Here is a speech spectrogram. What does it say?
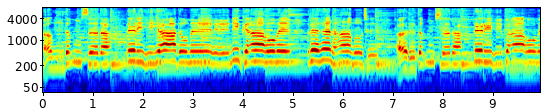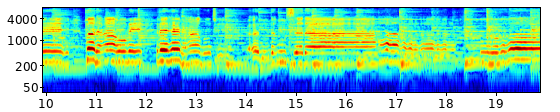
हमदम सदा। तेरी ही यादों में, निगाहों में रहना मुझे हरदम सदा। तेरी ही बाहों में, पनाहों में रहना मुझे हरदम सदा ओ,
